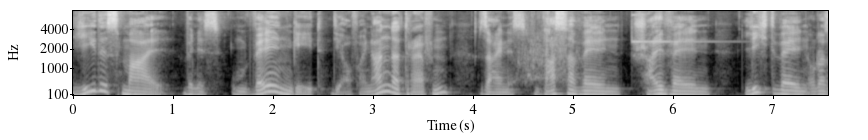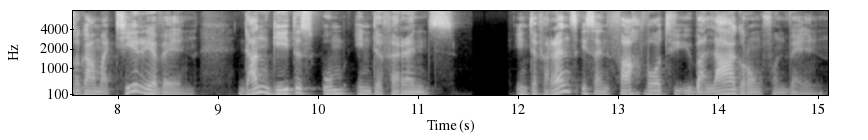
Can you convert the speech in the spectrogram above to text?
Jedes Mal, wenn es um Wellen geht, die aufeinandertreffen, seien es Wasserwellen, Schallwellen, Lichtwellen oder sogar Materiewellen, dann geht es um Interferenz. Interferenz ist ein Fachwort für Überlagerung von Wellen.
